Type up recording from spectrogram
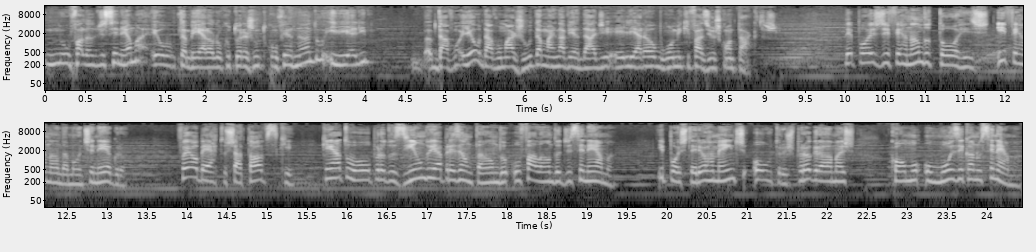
no Falando de Cinema, eu também era locutora junto com o Fernando e ele dava, eu dava uma ajuda, mas na verdade ele era o homem que fazia os contatos. Depois de Fernando Torres e Fernanda Montenegro, foi Alberto Chatovski quem atuou produzindo e apresentando o Falando de Cinema e posteriormente outros programas como o Música no Cinema.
